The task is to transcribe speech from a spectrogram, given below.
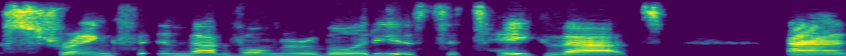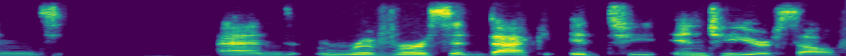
strength in that vulnerability is to take that and and reverse it back into into yourself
